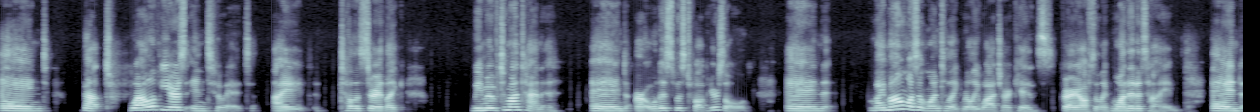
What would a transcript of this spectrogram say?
And about 12 years into it, I tell the story like we moved to Montana and our oldest was 12 years old. And my mom wasn't one to like really watch our kids very often, like one at a time. And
